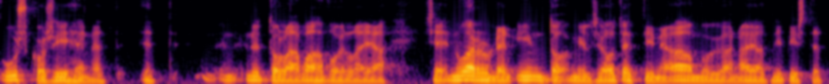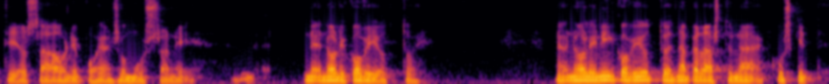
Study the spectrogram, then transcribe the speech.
usko siihen, että, että nyt ollaan vahvoilla ja se nuoruuden into, millä se otettiin ne aamuyön ajat, nipistettiin jossain Aunipohjan sumussa, niin ne, ne oli kovi juttuja. Ne, ne, oli niin kovi juttu, että nämä pelastui nämä kuskit,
